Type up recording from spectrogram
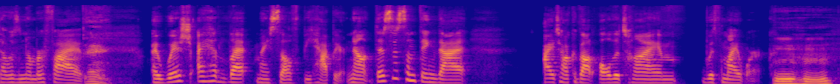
That was number 5. Dang. I wish I had let myself be happier. Now, this is something that I talk about all the time with my work. Mm-hmm.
